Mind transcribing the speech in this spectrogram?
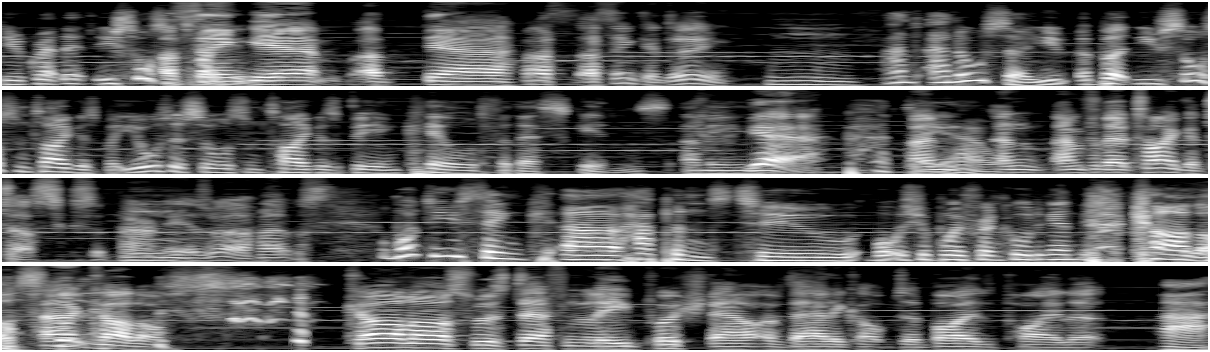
Do you regret it? You saw some I think, tigers. yeah, I, yeah, I, I think I do. Mm. And and also you, but you saw some tigers, but you also saw some tigers being killed for their skins. I mean, Yeah, bad day and, out. and and for their tiger tusks apparently Mm. as well. That was What do you think uh, happened to what was your boyfriend called again? Carlos. uh, Carlos. Carlos was definitely pushed out of the helicopter by the pilot. ah,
